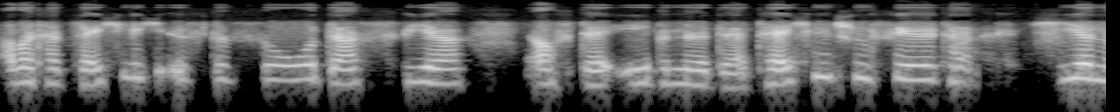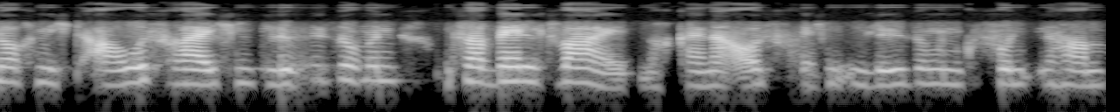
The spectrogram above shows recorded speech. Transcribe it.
Aber tatsächlich ist es so, dass wir auf der Ebene der technischen Filter hier noch nicht ausreichend Lösungen, und zwar weltweit, noch keine ausreichenden Lösungen gefunden haben.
